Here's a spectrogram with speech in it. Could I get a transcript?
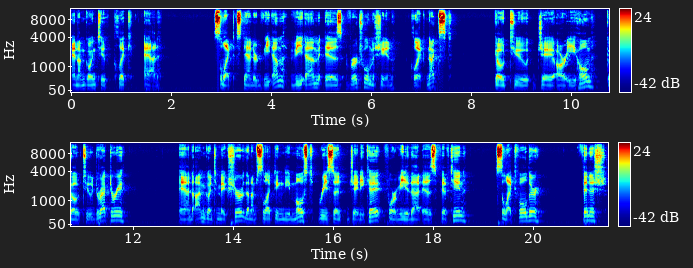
and I'm going to click add. Select standard VM. VM is virtual machine. Click next. Go to JRE home, go to directory, and I'm going to make sure that I'm selecting the most recent JDK. For me, that is 15. Select folder, finish,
